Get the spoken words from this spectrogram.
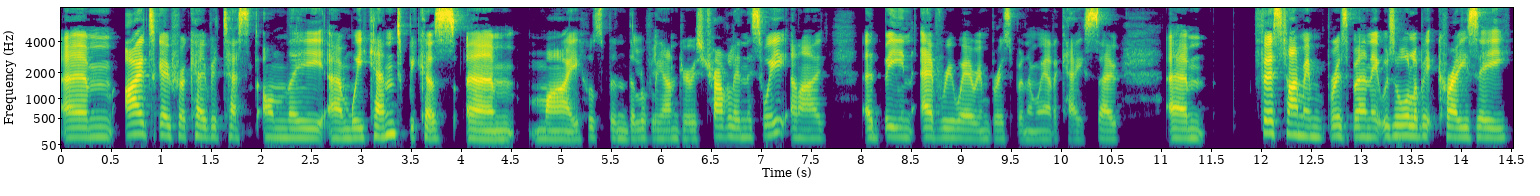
um, I had to go for a COVID test on the um, weekend because um, my husband, the lovely Andrew, is travelling this week, and I had been everywhere in Brisbane, and we had a case. So um, first time in Brisbane, it was all a bit crazy.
